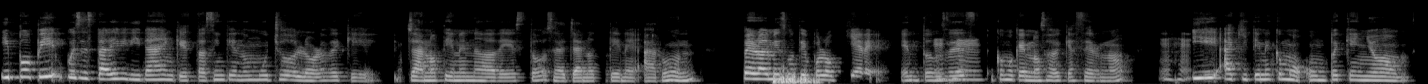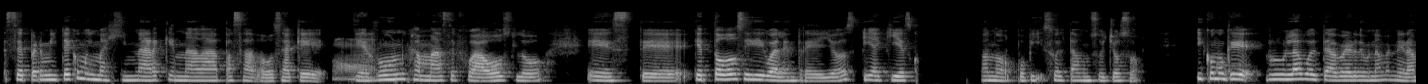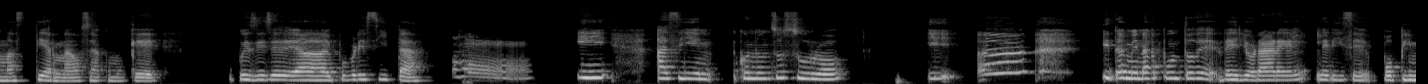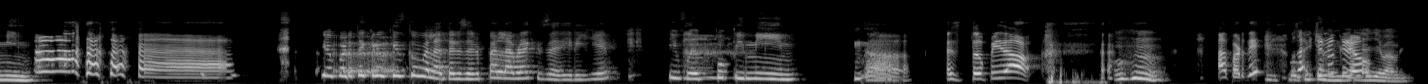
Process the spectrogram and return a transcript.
Y Poppy pues está dividida en que está sintiendo mucho dolor de que ya no tiene nada de esto, o sea, ya no tiene a Rune, pero al mismo tiempo lo quiere. Entonces, como que no sabe qué hacer, ¿no? Y aquí tiene como un pequeño, se permite como imaginar que nada ha pasado, o sea, que, que Oh, Rune jamás se fue a Oslo, este, que todo sigue igual entre ellos. Y aquí es cuando Poppy suelta un sollozo. Y como que Rune la vuelve a ver de una manera más tierna, o sea, como que, pues dice ay, pobrecita. oh. Y así con un susurro y, ah, y también a punto de, de llorar él, le dice Poppy Min. Y aparte creo que es como la tercera palabra que se dirige y fue Poppy Min. No, estúpido. Ujú. Aparte, o sea, yo no creo, llévame.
